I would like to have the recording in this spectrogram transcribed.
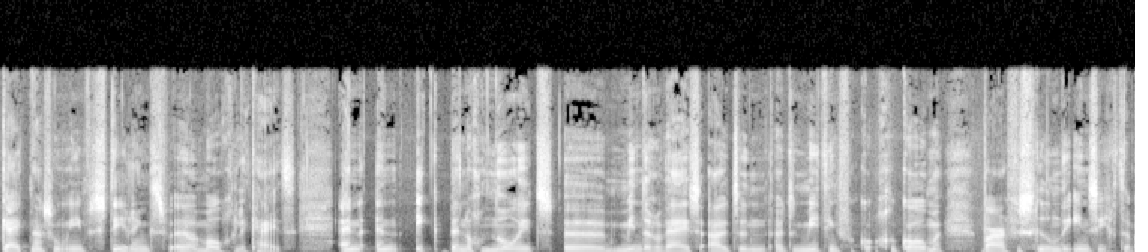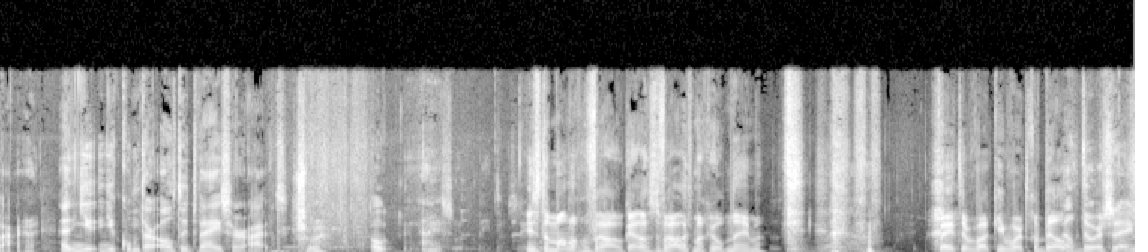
kijkt naar zo'n investeringsmogelijkheid. En, en ik ben nog nooit eh, minder wijs uit een, uit een meeting verko- gekomen... waar verschillende inzichten waren. En je, je komt daar altijd wijzer uit. Sorry. Oh, hij is... Is het een man of een vrouw? Kijk, als het een vrouw is, mag je opnemen. Peter Wakkie wordt gebeld. Wel door zijn.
